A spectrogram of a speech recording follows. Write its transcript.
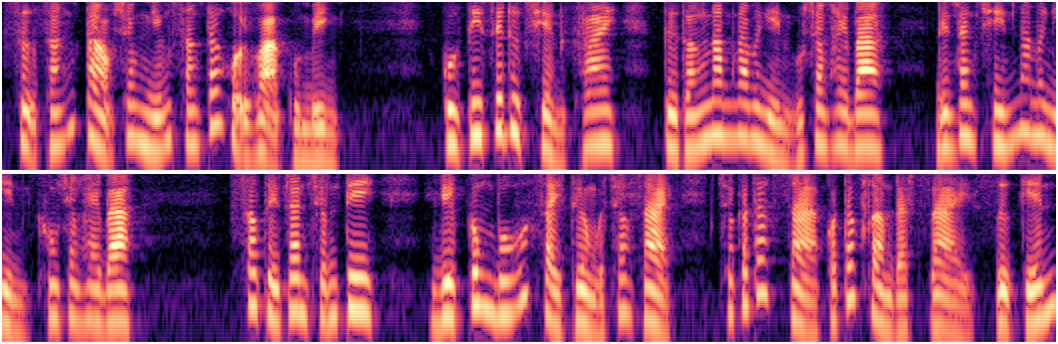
sự sáng tạo trong những sáng tác hội họa của mình. Cuộc thi sẽ được triển khai từ tháng 5 năm 2023 đến tháng 9 năm 2023. Sau thời gian chấm thi, việc công bố giải thưởng và trao giải cho các tác giả có tác phẩm đạt giải dự kiến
